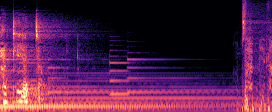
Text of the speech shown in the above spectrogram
다 틀렸죠? 감사합니다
